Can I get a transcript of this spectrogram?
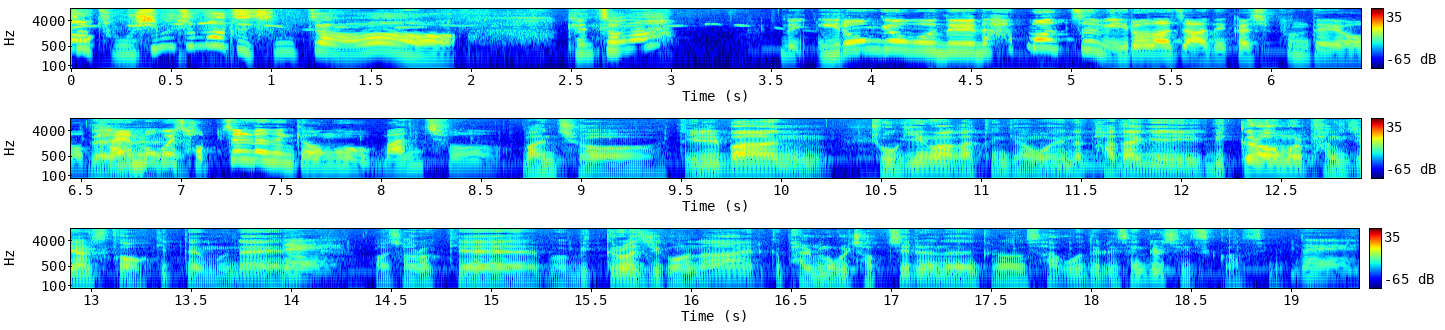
진짜 조심 좀 하지, 진짜. 괜찮아? 근데 이런 경우는 한 번쯤 일어나지 않을까 싶은데요. 네. 발목을 접질르는 경우 많죠. 많죠. 일반 조깅화 같은 경우에는 바닥이 미끄러움을 방지할 수가 없기 때문에 음. 네. 어, 저렇게 뭐 미끄러지거나 이렇게 발목을 접지르는 그런 사고들이 생길 수 있을 것 같습니다. 네.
